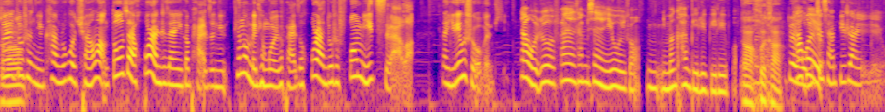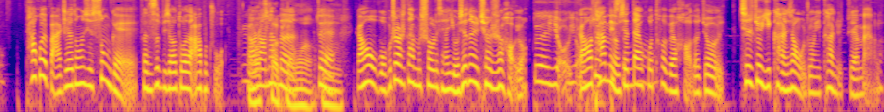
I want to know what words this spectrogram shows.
所以就是你看，如果全网都在忽然之间一个牌子，你听都没听过一个牌子，忽然就是风靡起来了，那一定是有问题。那我就发现他们现在也有一种，你你们看哔哩哔哩不？啊会看对，他会我们之前 B 站也也有，他会把这些东西送给粉丝比较多的 UP 主，然后嗯让他们嘛，对嗯然后我不知道是他们收了钱，有些东西确实是好用，对有有。然后他们有些带货特别好的就。其实就一看，像我这种一看就直接买了。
